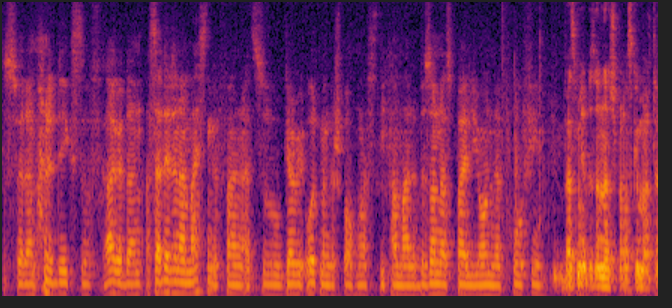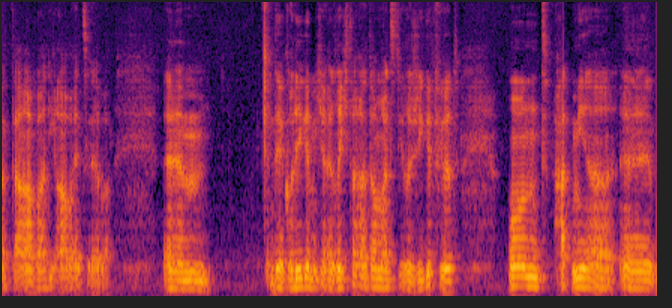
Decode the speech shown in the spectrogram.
Das wäre dann meine nächste Frage dann. Was hat dir denn am meisten gefallen, als du Gary Oldman gesprochen hast, die paar Male, besonders bei Leon der Profi? Was mir besonders Spaß gemacht hat, da war die Arbeit selber. Ähm, der Kollege Michael Richter hat damals die Regie geführt und hat mir äh,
